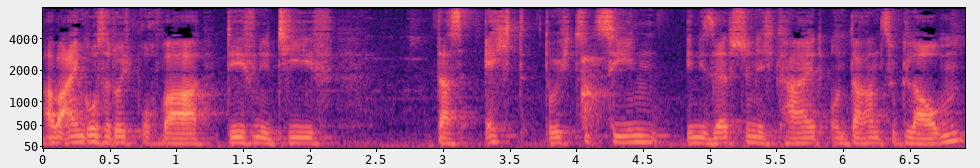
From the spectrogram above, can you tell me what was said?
Aber ein großer Durchbruch war definitiv, das echt durchzuziehen in die Selbstständigkeit und daran zu glauben.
